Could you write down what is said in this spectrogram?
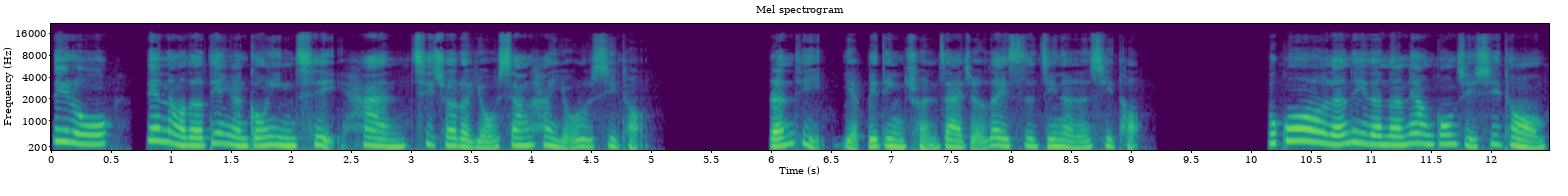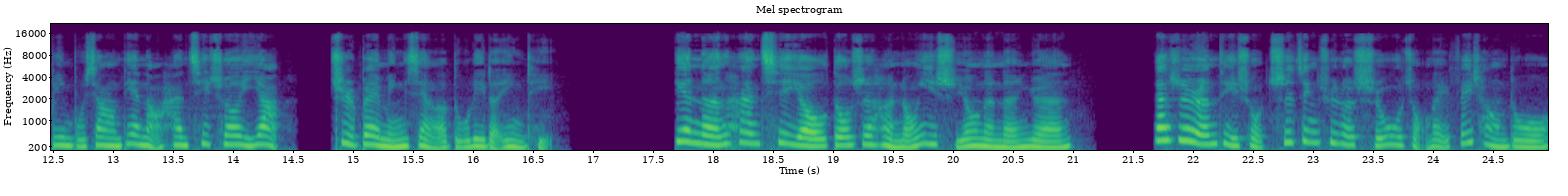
例如电脑的电源供应器和汽车的油箱和油路系统。人体也必定存在着类似机能的系统。不过，人体的能量供给系统并不像电脑和汽车一样具备明显而独立的硬体。电能和汽油都是很容易使用的能源，但是人体所吃进去的食物种类非常多，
